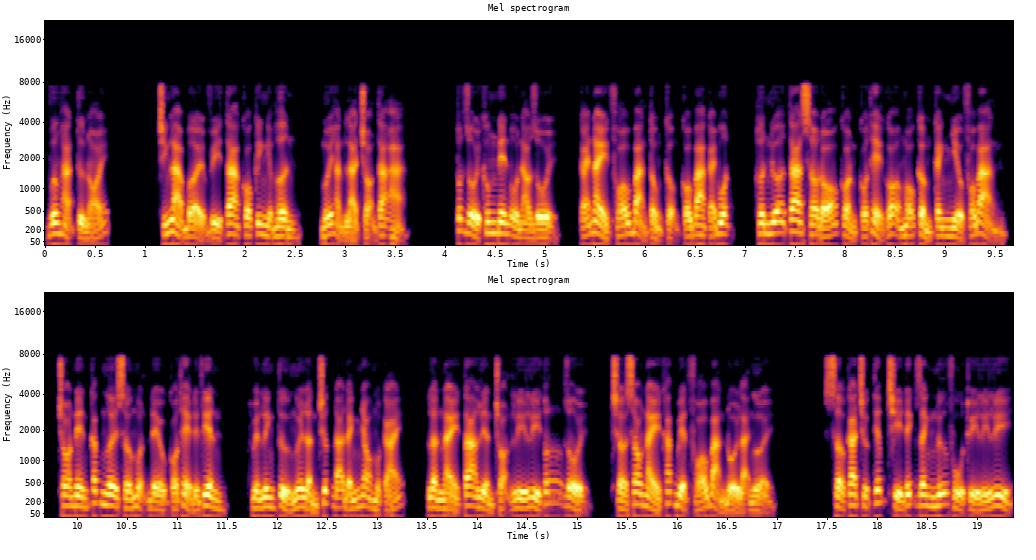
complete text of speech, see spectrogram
Vương hạt tử nói. Chính là bởi vì ta có kinh nghiệm hơn, mới hẳn là chọn ta à? Tốt rồi, không nên ồn ào rồi, cái này phó bản tổng cộng có ba cái buốt, hơn nữa ta sau đó còn có thể gõ mõ cầm canh nhiều phó bản, cho nên các ngươi sớm muộn đều có thể đến phiên. Huyền linh tử ngươi lần trước đã đánh nhau một cái, lần này ta liền chọn lý lý tốt rồi, chờ sau này khác biệt phó bản đổi lại người sở ca trực tiếp chỉ đích danh nữ phù thủy lý lý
